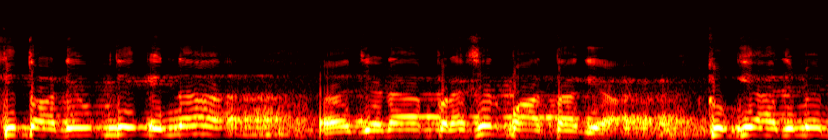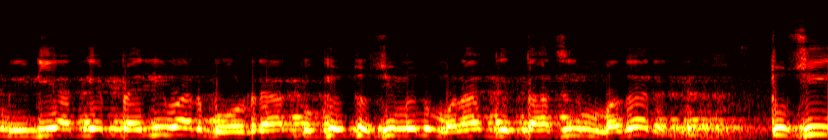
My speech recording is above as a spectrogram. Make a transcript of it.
ਕਿ ਤੁਹਾਡੇ ਉੱਤੇ ਇੰਨਾ ਜਿਹੜਾ ਪ੍ਰੈਸ਼ਰ ਪਾਤਾ ਗਿਆ, ਕਿਉਂਕਿ ਅੱਜ ਮੈਂ ਮੀਡੀਆ ਅੱਗੇ ਪਹਿਲੀ ਵਾਰ ਬੋਲ ਰਿਹਾ, ਕਿਉਂਕਿ ਤੁਸੀਂ ਮੈਨੂੰ ਮਨਾ ਕੀਤਾ ਸੀ, ਮਗਰ ਤੁਸੀਂ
